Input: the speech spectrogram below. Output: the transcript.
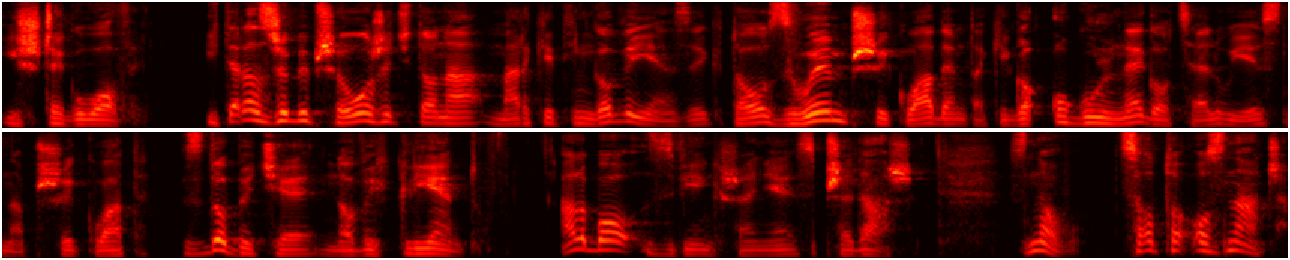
i szczegółowy. I teraz, żeby przełożyć to na marketingowy język, to złym przykładem takiego ogólnego celu jest na przykład zdobycie nowych klientów albo zwiększenie sprzedaży. Znowu, co to oznacza?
